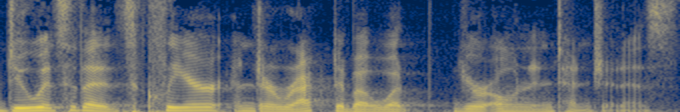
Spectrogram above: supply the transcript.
Do it so that it's clear and direct about what your own intention is.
